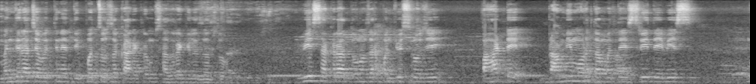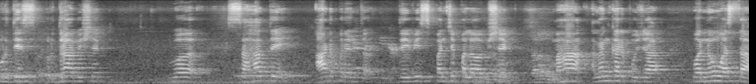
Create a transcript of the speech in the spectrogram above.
मंदिराच्या वतीने दीपोत्सवचा कार्यक्रम साजरा केला जातो. वीस अकरा दोन हजार पंचवीस रोजी पहाटे ब्राह्मी मुहूर्तामध्ये श्रीदेवीस मूर्तीस रुद्राभिषेक व सहा ते आठपर्यंत देवीस पंचपलव अभिषेक महा अलंकार पूजा व नऊ वाजता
